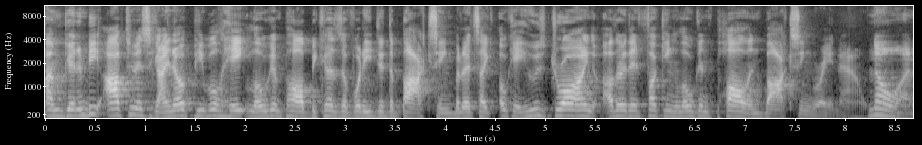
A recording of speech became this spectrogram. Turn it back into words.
I'm gonna be optimistic. I know people hate Logan Paul because of what he did to boxing, but it's like, okay, who's drawing other than fucking Logan Paul in boxing right now? No one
